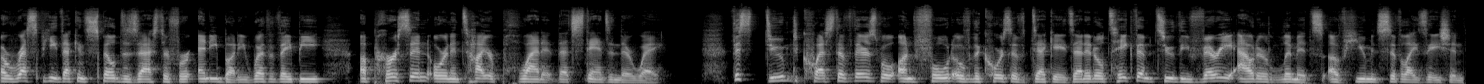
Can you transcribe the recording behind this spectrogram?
a recipe that can spell disaster for anybody, whether they be a person or an entire planet that stands in their way. This doomed quest of theirs will unfold over the course of decades, and it'll take them to the very outer limits of human civilization,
